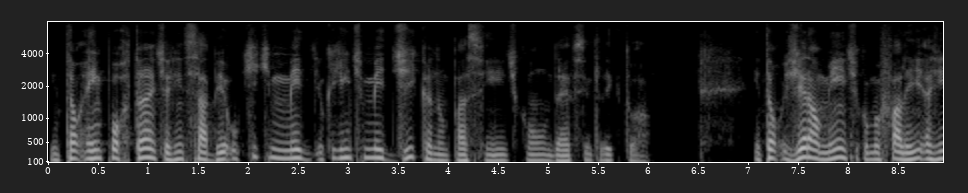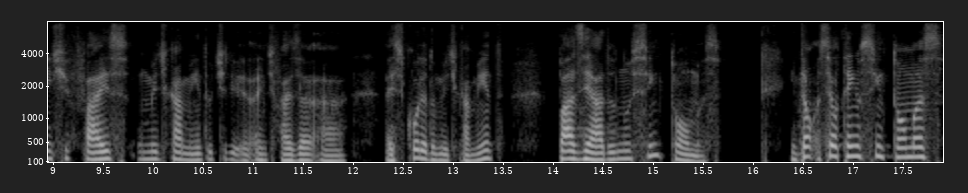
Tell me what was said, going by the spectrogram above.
Então, é importante a gente saber o que que, med- o que que a gente medica num paciente com déficit intelectual. Então, geralmente, como eu falei, a gente faz um medicamento, a gente faz a, a, a escolha do medicamento baseado nos sintomas. Então, se eu tenho sintomas,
